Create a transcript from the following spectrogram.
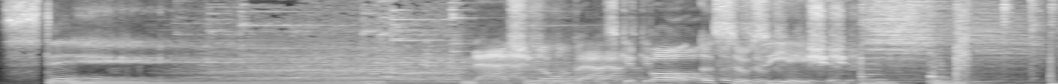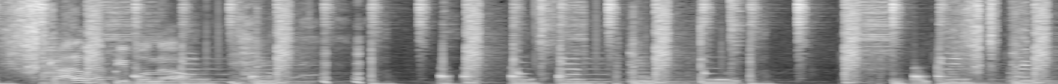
sting? National Basketball Association. Gotta let people know.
